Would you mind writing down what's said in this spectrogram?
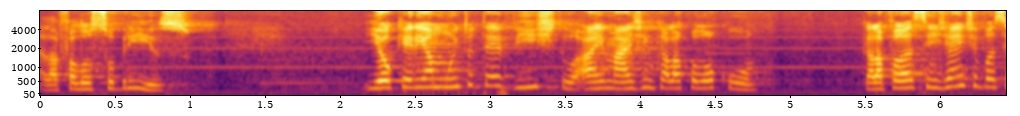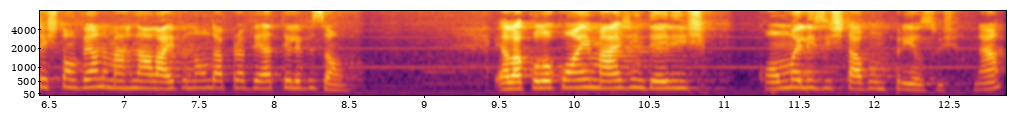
Ela falou sobre isso. E eu queria muito ter visto a imagem que ela colocou. Que ela falou assim, gente, vocês estão vendo, mas na live não dá para ver a televisão. Ela colocou a imagem deles, como eles estavam presos, né?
